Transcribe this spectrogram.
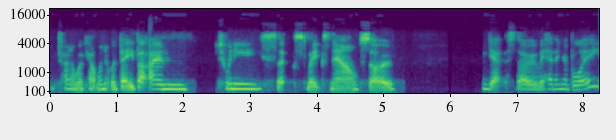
I'm trying to work out when it would be, but I'm 26 weeks now, so yeah, so we're having a boy,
